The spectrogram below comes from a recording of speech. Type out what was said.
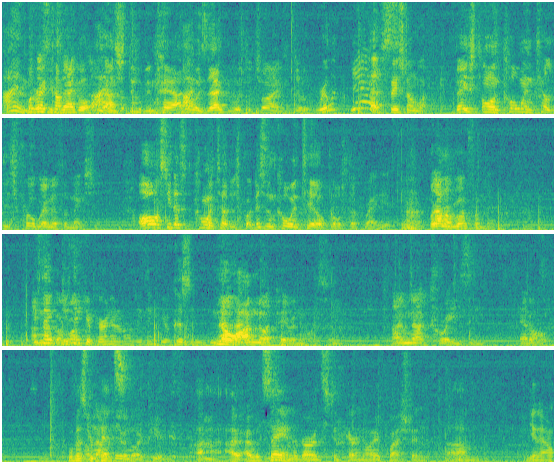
I am But that's exactly. I'm I not stupid, man. I know I- exactly what you're trying to do. really Yes. based on what? based on co-intelligence program information. Oh, see, this is co-intelligence pro. This is COINTEL pro stuff right here. But I don't run from that. Do I'm you not think? Do you think you're paranoid at all? Do you think you're? Because No, I'm not paranoid, sir. I'm not crazy at all. Well, Mr. I'm not Pitts, paranoid. Period. I, I I would say in regards to the paranoia question, um, you know,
